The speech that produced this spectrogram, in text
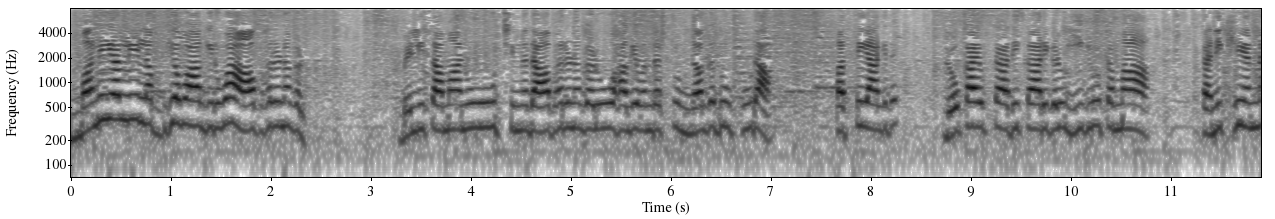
ಮನೆಯಲ್ಲಿ ಲಭ್ಯವಾಗಿರುವ ಆಭರಣಗಳು. ಬೆಳ್ಳಿ ಸಾಮಾನು, ಚಿನ್ನದ ಆಭರಣಗಳು, ಹಾಗೆ ಒಂದಷ್ಟು ನಗದು ಕೂಡ ಪತ್ತೆಯಾಗಿದೆ. ಲೋಕಾಯುಕ್ತ ಅಧಿಕಾರಿಗಳು ಈಗಲೂ ತಮ್ಮ ತನಿಖೆಯನ್ನ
